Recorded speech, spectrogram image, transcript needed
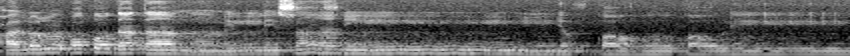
وحلل عقدة من لساني يفقه قولي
